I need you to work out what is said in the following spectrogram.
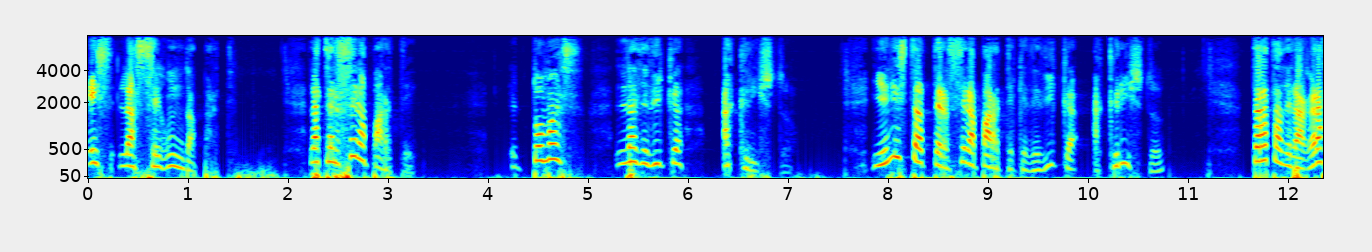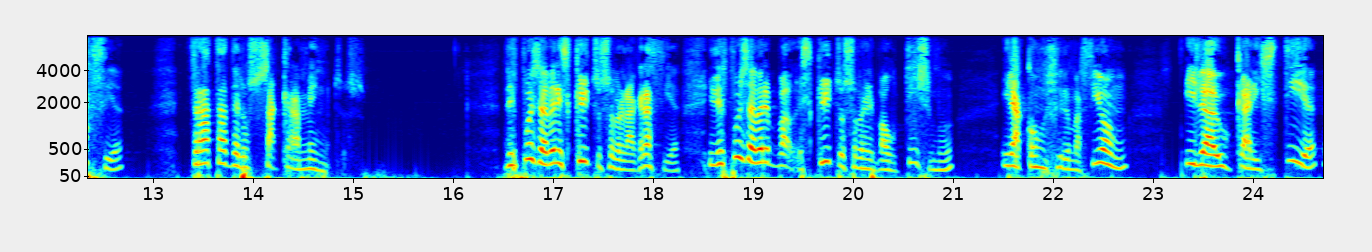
es la segunda parte. La tercera parte, eh, Tomás la dedica a Cristo. Y en esta tercera parte que dedica a Cristo, trata de la gracia, trata de los sacramentos. Después de haber escrito sobre la gracia y después de haber escrito sobre el bautismo y la confirmación y la Eucaristía,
